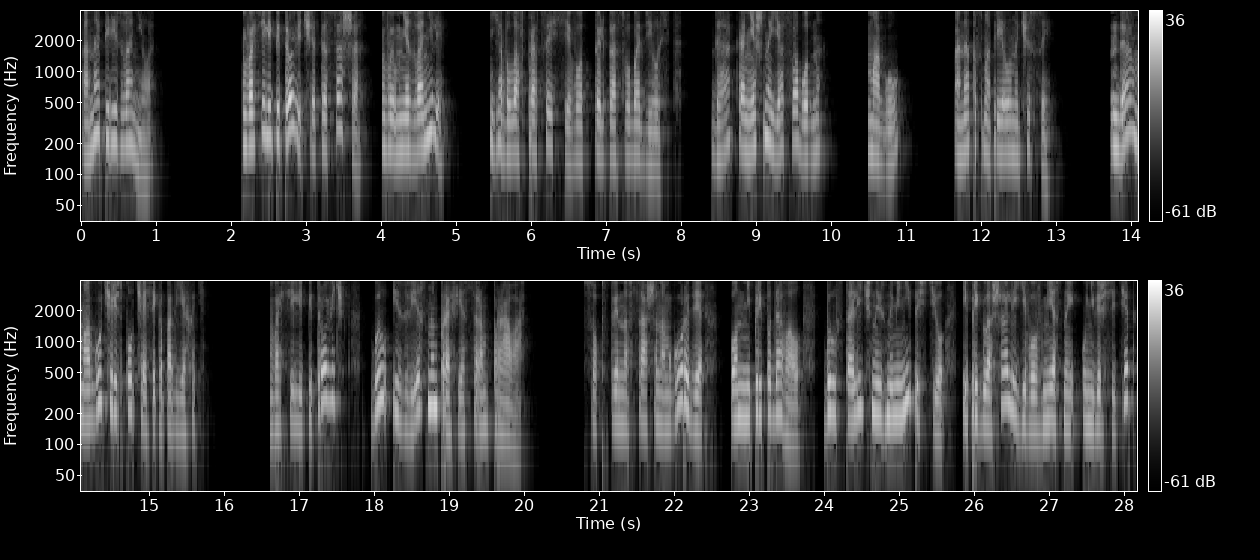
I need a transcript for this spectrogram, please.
она перезвонила. «Василий Петрович, это Саша. Вы мне звонили?» Я была в процессе, вот только освободилась. «Да, конечно, я свободна». «Могу». Она посмотрела на часы. «Да, могу через полчасика подъехать». Василий Петрович был известным профессором права. Собственно, в Сашином городе он не преподавал, был столичной знаменитостью и приглашали его в местный университет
